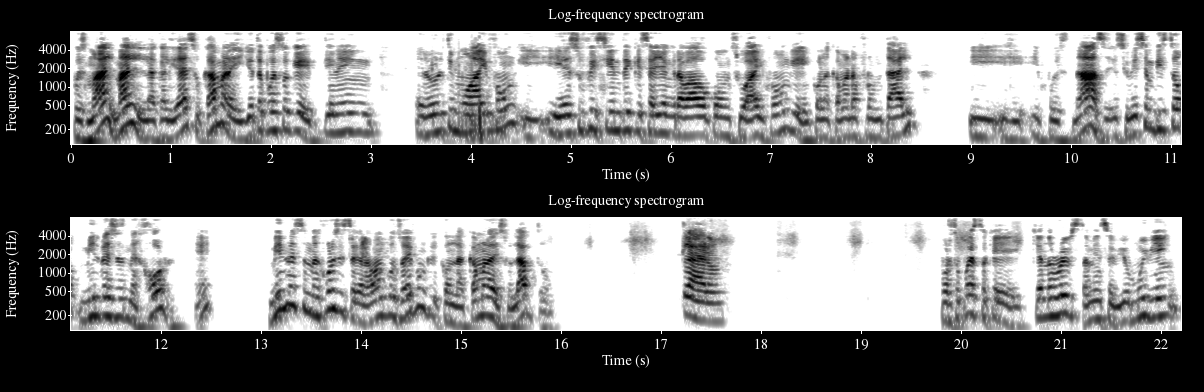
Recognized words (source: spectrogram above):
pues mal, mal, la calidad de su cámara. Y yo te he puesto que tienen el último iPhone y, y es suficiente que se hayan grabado con su iPhone y con la cámara frontal y, pues nada, se, hubiesen visto mil veces mejor, ¿eh? Mil veces mejor si se grababan con su iPhone que con la cámara de su laptop. Claro. Por supuesto que Keanu Reeves también se vio muy bien.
